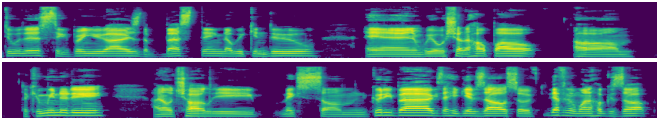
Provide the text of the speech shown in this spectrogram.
do this to bring you guys the best thing that we can do, and we always try to help out um the community. I know Charlie makes some goodie bags that he gives out, so if you definitely want to hook us up,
